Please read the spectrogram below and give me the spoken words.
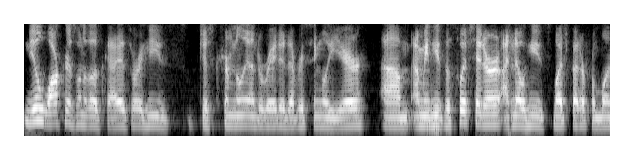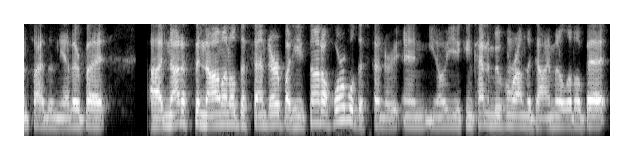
Neil Walker is one of those guys where he's just criminally underrated every single year. Um, I mean, he's a switch hitter. I know he's much better from one side than the other, but uh, not a phenomenal defender, but he's not a horrible defender. And, you know, you can kind of move him around the diamond a little bit.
